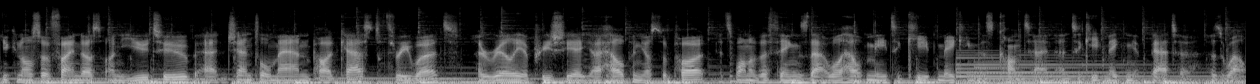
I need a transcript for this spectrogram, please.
You can also find us on YouTube at Gentleman Podcast, three words. I really appreciate your help and your support. It's one of the things that will help me to keep making this content and to keep making it better as well.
